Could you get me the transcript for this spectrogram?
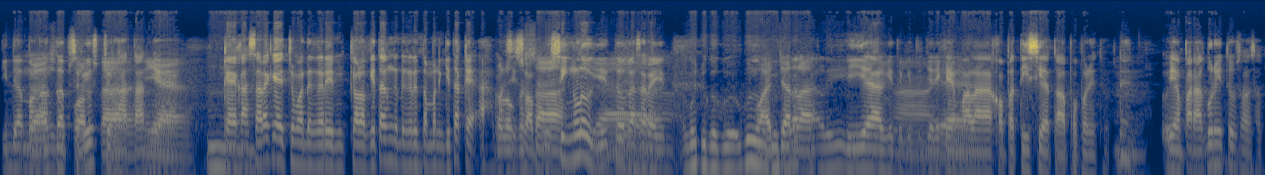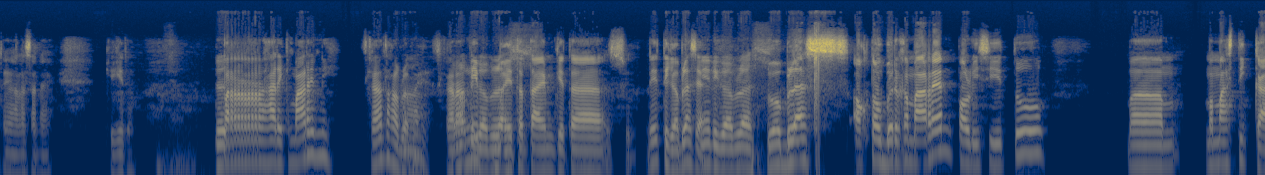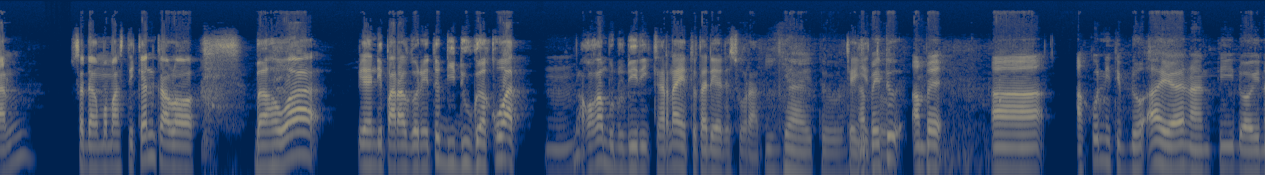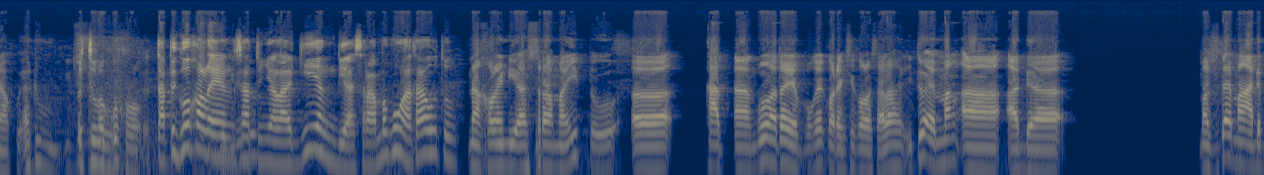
tidak Nggak menganggap serius curhatannya iya. Hmm. kayak kasarnya kayak cuma dengerin kalau kita dengerin teman kita kayak ah masih suap pusing lu ya. gitu kasarnya gitu. Gue juga gue gue Wajar lah. Kali. iya gitu gitu Ah, jadi iya, kayak iya. malah kompetisi atau apa pun itu dan Hmm. yang Paragon itu salah satunya alasannya kayak gitu Dan- per hari kemarin nih sekarang tanggal berapa ya sekarang nih sekarang 13. by the time kita ini 13 ya Ini 13. 12 Oktober kemarin polisi itu mem- memastikan sedang memastikan kalau bahwa yang di Paragon itu diduga kuat Hmm. melakukan bunuh diri karena itu tadi ada surat Iya itu. Kayak sampai gitu. itu sampai eh, aku nitip doa ya nanti doain aku. Aduh, itu Betul. gua kalau tapi gue kalau yang tuh. satunya lagi yang di asrama gue nggak tahu tuh Nah, kalau yang di asrama itu eh kat, eh, gua gak tahu ya, pokoknya koreksi kalau salah. Itu emang eh, ada maksudnya emang ada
